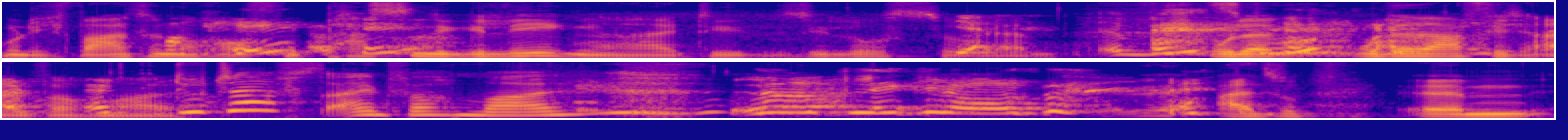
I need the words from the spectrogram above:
Und ich warte noch okay, auf eine passende okay. Gelegenheit, die, sie loszuwerden. Ja, oder, oder darf ich einfach mal? Du darfst einfach mal. Los, leg los. Also ähm,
